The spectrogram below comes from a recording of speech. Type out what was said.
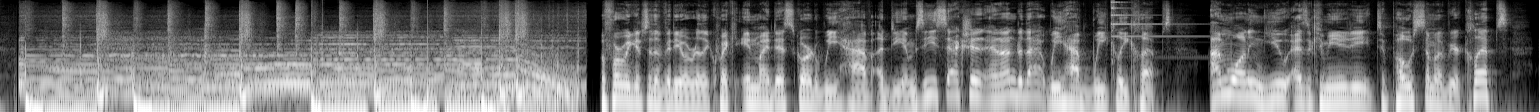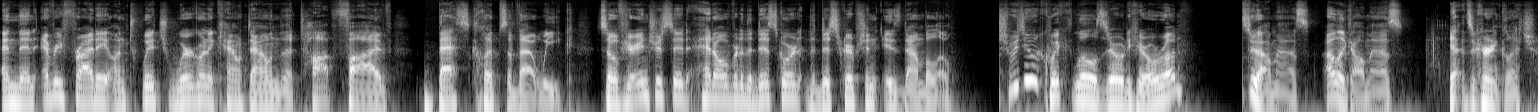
Before we get to the video really quick, in my Discord, we have a DMZ section, and under that, we have weekly clips. I'm wanting you as a community to post some of your clips, and then every Friday on Twitch, we're going to count down the top five best clips of that week. So if you're interested, head over to the Discord. The description is down below. Should we do a quick little zero to hero run? Let's do Almaz. I like Almaz. Yeah, it's a current glitch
